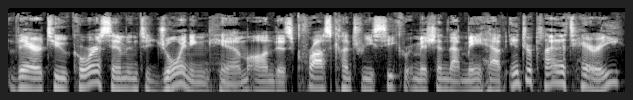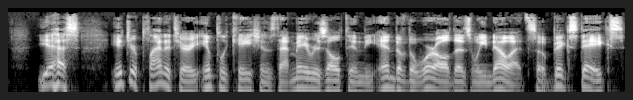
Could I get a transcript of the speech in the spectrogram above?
there to coerce him into joining him on this cross country secret mission that may have interplanetary, yes, interplanetary implications that may result in the end of the world as we know it. So big stakes.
